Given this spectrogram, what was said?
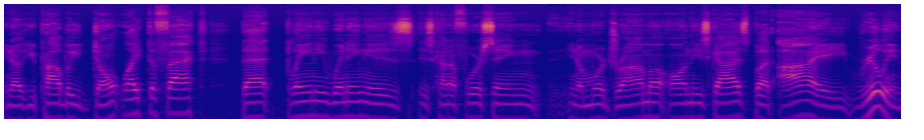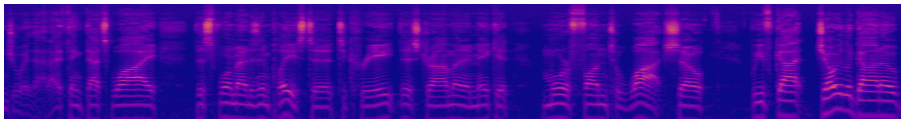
You know, you probably don't like the fact that Blaney winning is is kind of forcing you know more drama on these guys, but I really enjoy that. I think that's why this format is in place to to create this drama and make it more fun to watch. So we've got Joey Logano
